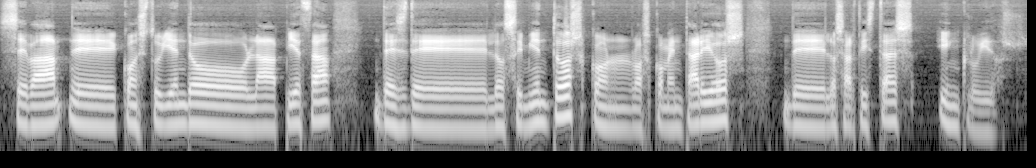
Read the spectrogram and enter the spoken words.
se va eh, construyendo la pieza desde los cimientos con los comentarios de los artistas incluidos.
